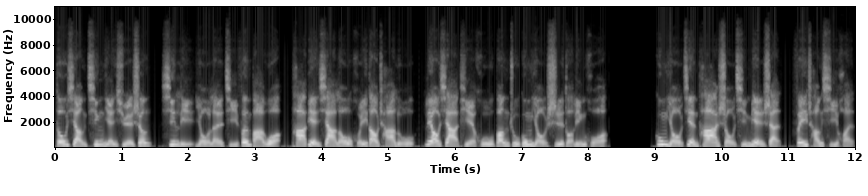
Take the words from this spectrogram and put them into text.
都像青年学生，心里有了几分把握。她便下楼回到茶炉，撂下铁壶，帮助工友拾掇灵活。工友见他手勤面善，非常喜欢，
